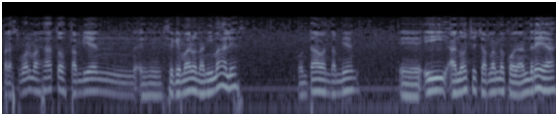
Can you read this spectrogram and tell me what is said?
para sumar más datos, también eh, se quemaron animales, contaban también, eh, y anoche charlando con Andrea,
